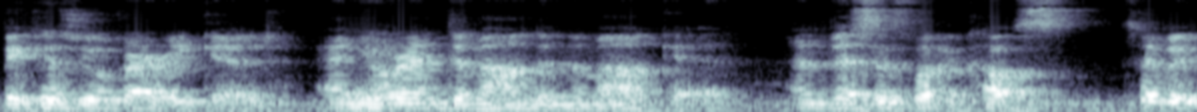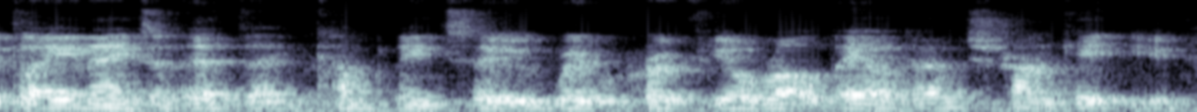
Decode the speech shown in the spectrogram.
because you're very good and you're in demand in the market, and this is what it costs typically an agent at a company to re-recruit for your role. They are going to try and keep you.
